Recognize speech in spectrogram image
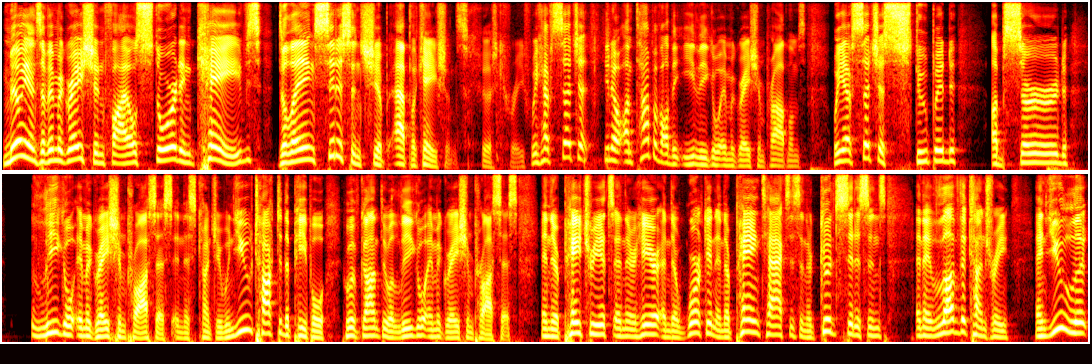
Millions of immigration files stored in caves, delaying citizenship applications. Good grief. We have such a, you know, on top of all the illegal immigration problems, we have such a stupid, absurd, legal immigration process in this country. When you talk to the people who have gone through a legal immigration process and they're patriots and they're here and they're working and they're paying taxes and they're good citizens and they love the country and you look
